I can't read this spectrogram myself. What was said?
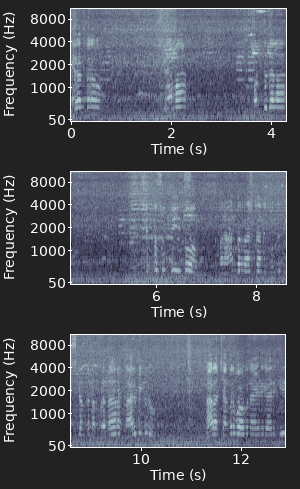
నిరంతరం శ్రమ పట్టుదల చిత్తశుద్ధితో మన ఆంధ్ర రాష్ట్రానికి ముందు తీసుకెళ్తున్న ప్రధాన కార్మికుడు నారా చంద్రబాబు నాయుడు గారికి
